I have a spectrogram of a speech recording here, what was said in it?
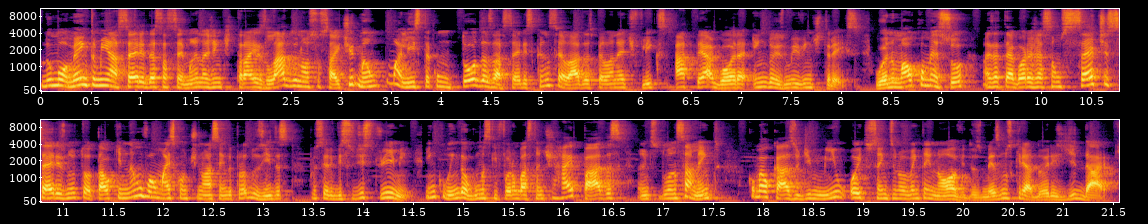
No Momento Minha Série dessa semana, a gente traz lá do nosso site irmão uma lista com todas as séries canceladas pela Netflix até agora em 2023. O ano mal começou, mas até agora já são sete séries no total que não vão mais continuar sendo produzidas para o serviço de streaming, incluindo algumas que foram bastante hypadas antes do lançamento, como é o caso de 1899, dos mesmos criadores de Dark.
